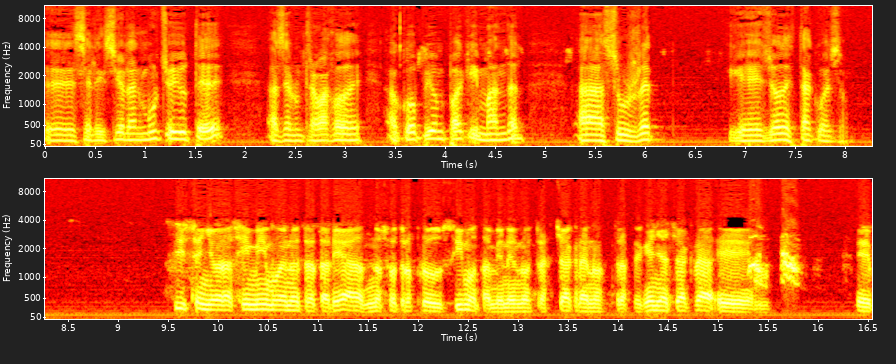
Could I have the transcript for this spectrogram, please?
eh, seleccionan mucho y ustedes hacen un trabajo de acopio, empaque y mandan a su red que yo destaco eso. Sí, señor, así mismo en nuestra tarea nosotros producimos también en nuestras chacras, en nuestras pequeñas chacras, eh, eh,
